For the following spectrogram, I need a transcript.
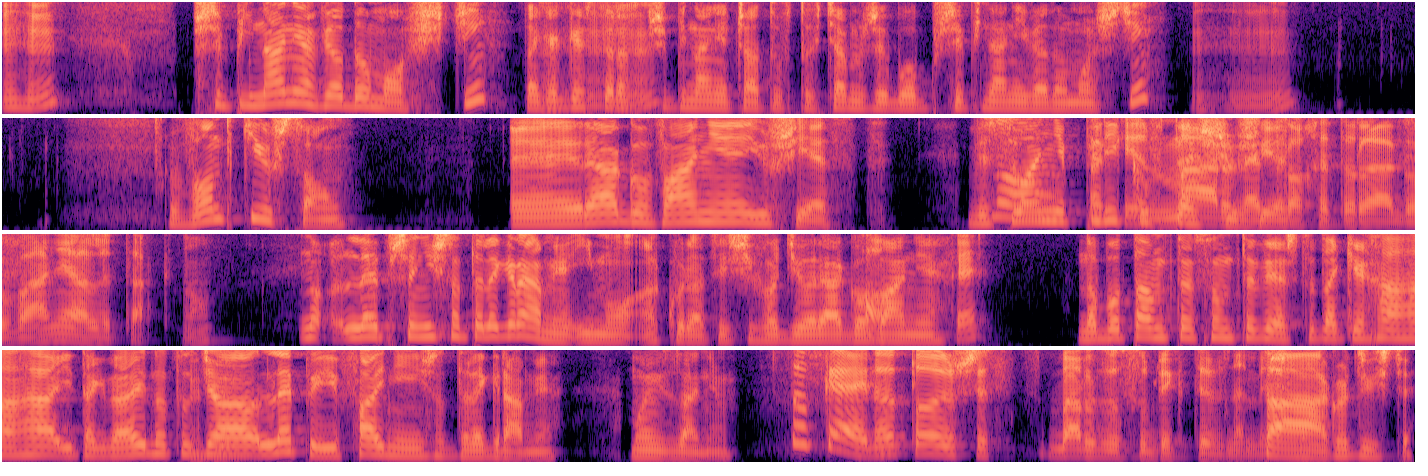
Mhm. przypinania wiadomości, tak jak jest teraz Mhm. przypinanie czatów, to chciałbym, żeby było przypinanie wiadomości. Mhm. Wątki już są. E, reagowanie już jest. Wysyłanie no, plików też już jest. trochę to reagowanie, ale tak, no. No, lepsze niż na Telegramie IMO akurat, jeśli chodzi o reagowanie. O, okej. No bo tam te są te, wiesz, te takie ha, ha, ha i tak dalej, no to Mhm. działa lepiej i fajniej niż na Telegramie, moim zdaniem. Okej, no to już jest bardzo subiektywne, myślę. Tak, oczywiście.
